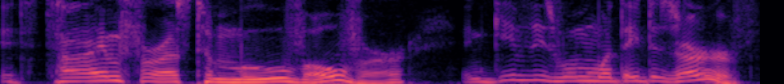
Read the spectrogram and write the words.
It's time for us to move over and give these women what they deserve.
